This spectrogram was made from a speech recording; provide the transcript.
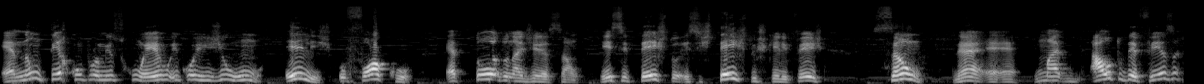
é não ter compromisso com o erro e corrigir o rumo. Eles, o foco é todo na direção. Esse texto, esses textos que ele fez são né, é, é uma autodefesa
